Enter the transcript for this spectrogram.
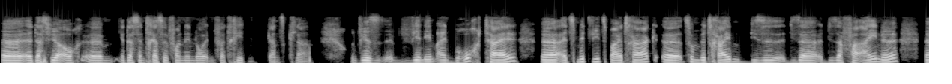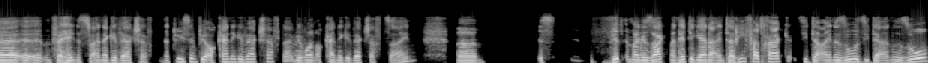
äh, dass wir auch ähm, das Interesse von den Leuten vertreten, ganz klar. Und wir, wir nehmen einen Bruchteil äh, als Mitgliedsbeitrag äh, zum Betreiben diese, dieser, dieser Vereine im Verhältnis zu einer Gewerkschaft. Natürlich sind wir auch keine Gewerkschafter, wir wollen auch keine Gewerkschaft sein. Ähm, es wird immer gesagt, man hätte gerne einen Tarifvertrag, sieht der eine so, sieht der andere so.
